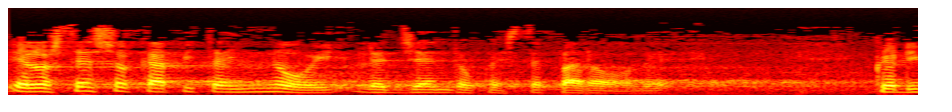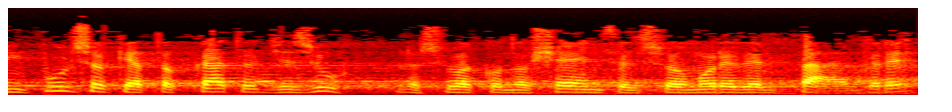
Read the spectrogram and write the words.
E lo stesso capita in noi leggendo queste parole quell'impulso che ha toccato Gesù, la sua conoscenza, il suo amore del Padre,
